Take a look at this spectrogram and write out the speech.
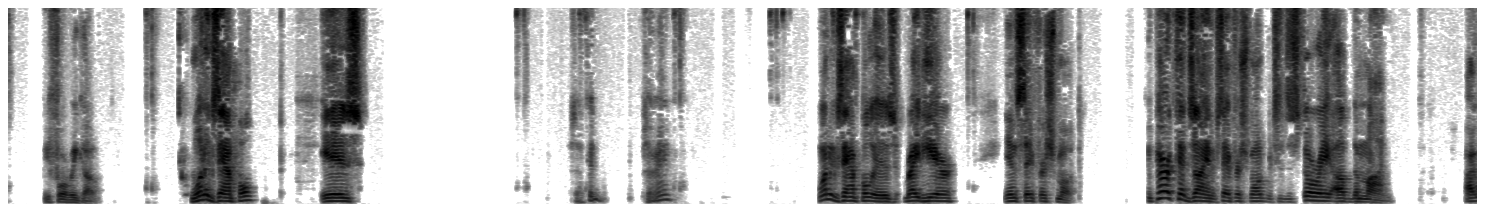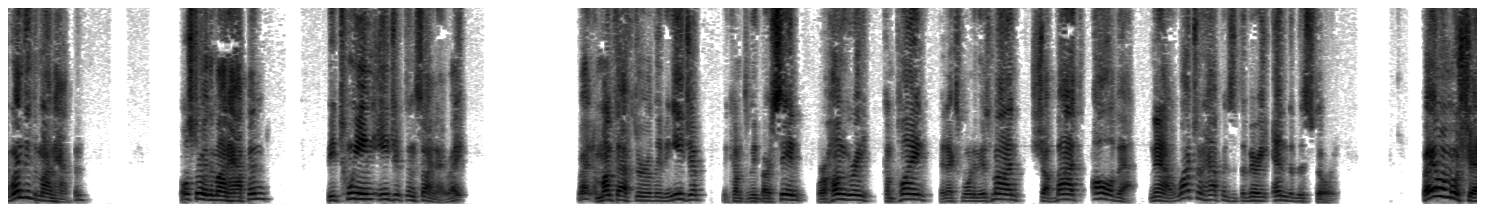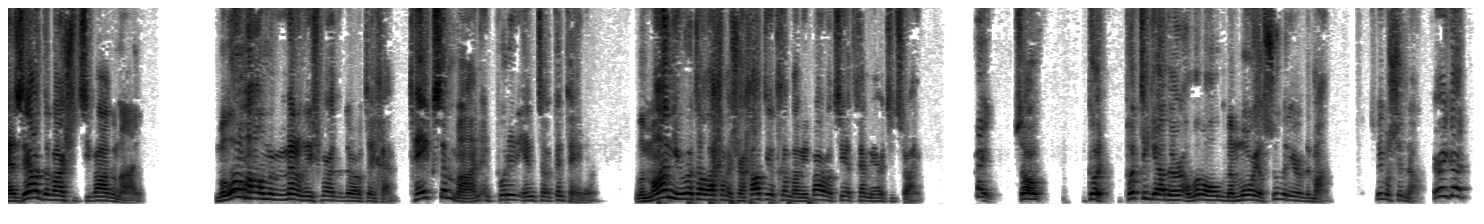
before we go. One example is second, sorry. One example is right here in Sefer Shmot. In Perek Tet Zayin of Sefer Shmot, which is the story of the man. All right, when did the man happen? Whole story of the man happened between Egypt and Sinai, right? Right, a month after leaving Egypt, We come to Midbar Sin. We're hungry, complain. The next morning there's man, Shabbat, all of that. Now, watch what happens at the very end of this story. Take some man and put it into a container. Right. So good. Put together a little memorial souvenir of the man. So people should know. Very good.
